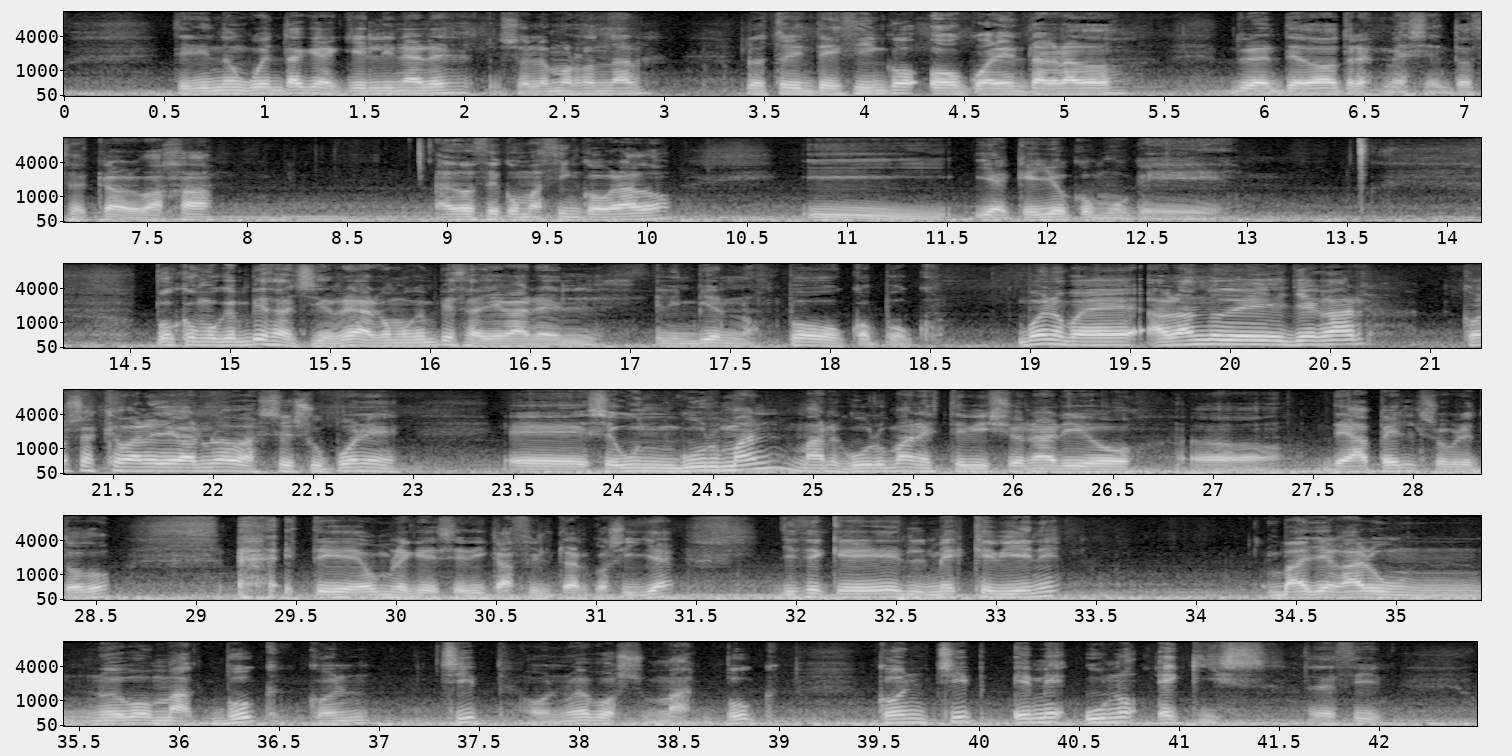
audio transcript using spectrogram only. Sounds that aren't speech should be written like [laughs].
teniendo en cuenta que aquí en Linares solemos rondar los 35 o 40 grados durante dos o tres meses. Entonces, claro, baja a 12,5 grados y, aquello como que... Pues como que empieza a chirrear, como que empieza a llegar el, invierno, poco a poco. Bueno, pues hablando de llegar, cosas que van a llegar nuevas, se supone, eh, según Gurman, Mark Gurman, este visionario uh, de Apple sobre todo, [laughs] este hombre que se dedica a filtrar cosillas, dice que el mes que viene va a llegar un nuevo MacBook con chip, o nuevos MacBook con chip M1X, es decir,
